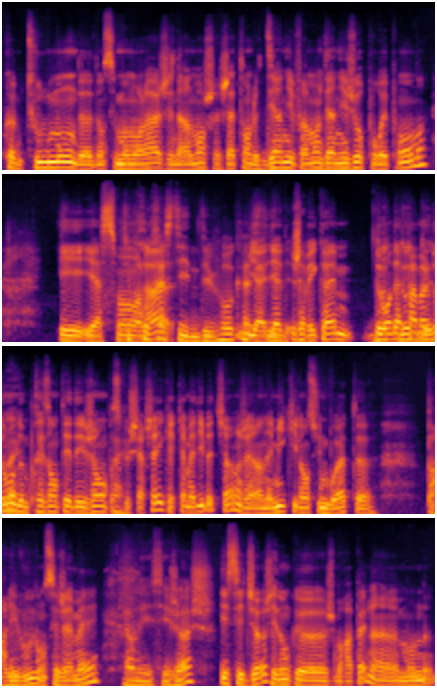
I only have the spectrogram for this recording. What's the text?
Comme tout le monde dans ces moments-là, généralement, j'attends le dernier, vraiment le dernier jour pour répondre. Et, et à ce moment-là, j'avais quand même demandé à pas mal de monde ouais. de me présenter des gens parce Ouais. que je cherchais. Et quelqu'un m'a dit bah, Tiens, j'ai un ami qui lance une boîte. euh, Parlez-vous, on sait jamais. C'est Josh. Et c'est Josh. Et donc, euh, je me rappelle, hein, mon,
